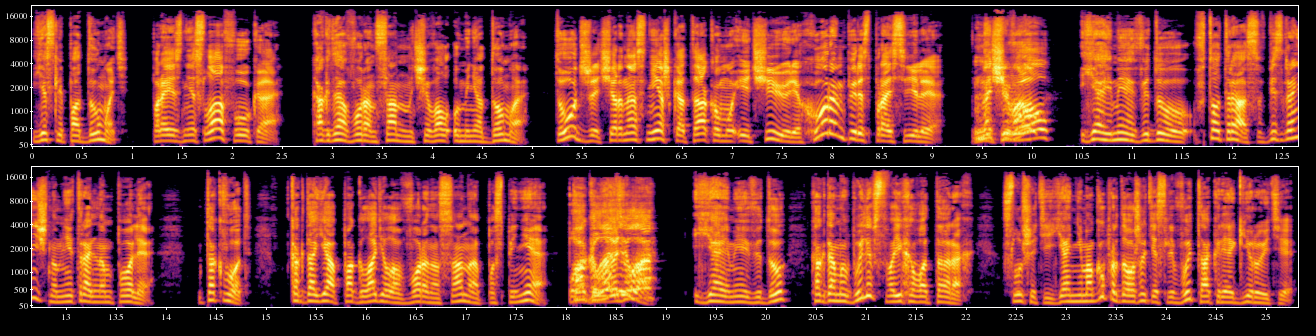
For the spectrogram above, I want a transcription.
если подумать», — произнесла Фука. «Когда Ворон-сан ночевал у меня дома...» Тут же Черноснежка Такому и Чиюри хором переспросили. «Ночевал?» Я имею в виду в тот раз в безграничном нейтральном поле. Так вот, когда я погладила Ворона Сана по спине... Погладила? Я имею в виду, когда мы были в своих аватарах. Слушайте, я не могу продолжать, если вы так реагируете.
